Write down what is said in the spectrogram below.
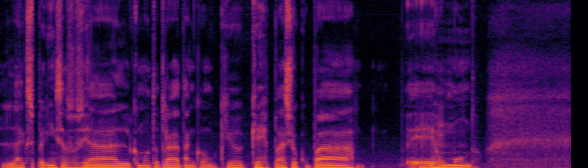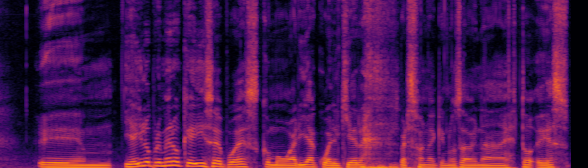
la experiencia social, cómo te tratan, con qué, qué espacio ocupas, eh, es Ujú. un mundo. Eh, y ahí lo primero que hice, pues, como haría cualquier persona que no sabe nada de esto, es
